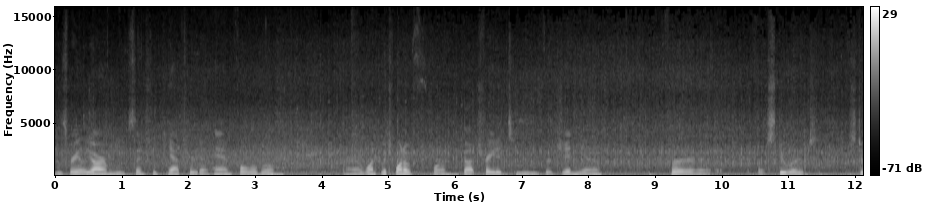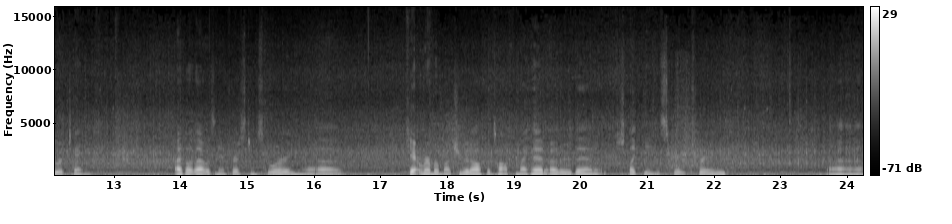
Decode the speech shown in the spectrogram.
the Israeli army essentially captured a handful of them, uh, one, which one of them got traded to Virginia for, for Stuart, Stuart tank. I thought that was an interesting story. Uh, can't remember much of it off the top of my head other than it just like being a straight trade. Uh,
